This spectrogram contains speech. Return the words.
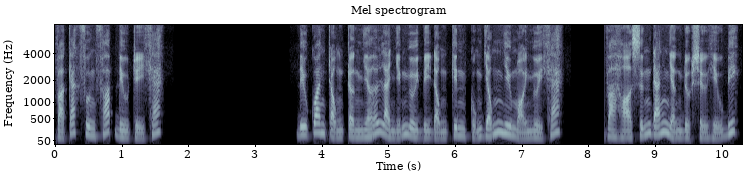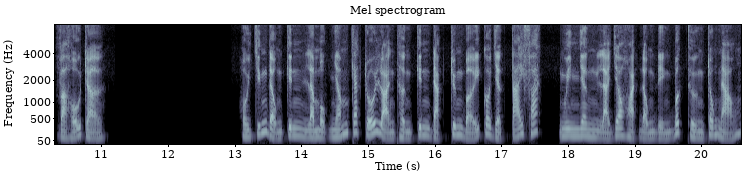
và các phương pháp điều trị khác. Điều quan trọng cần nhớ là những người bị động kinh cũng giống như mọi người khác và họ xứng đáng nhận được sự hiểu biết và hỗ trợ. Hội chứng động kinh là một nhóm các rối loạn thần kinh đặc trưng bởi co giật tái phát, nguyên nhân là do hoạt động điện bất thường trong não.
